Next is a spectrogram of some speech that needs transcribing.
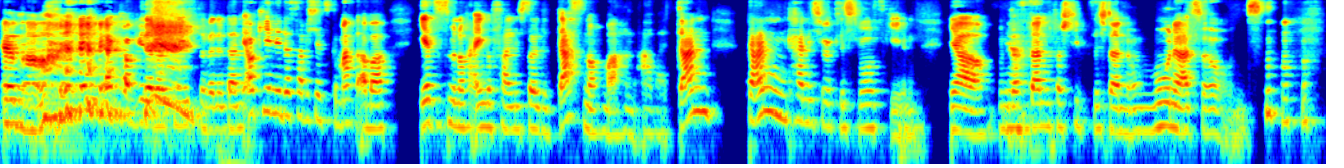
Genau. dann kommt wieder das nächste, wenn du dann, okay, nee, das habe ich jetzt gemacht, aber jetzt ist mir noch eingefallen, ich sollte das noch machen. Aber dann, dann kann ich wirklich losgehen. Ja, und ja. das dann verschiebt sich dann um Monate und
